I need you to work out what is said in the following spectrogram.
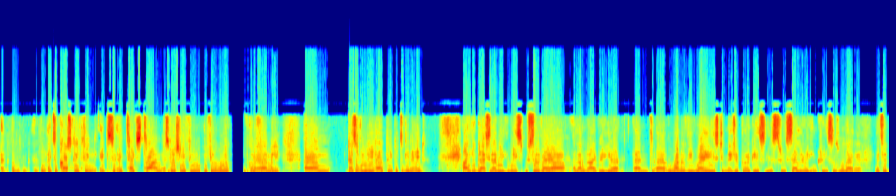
It's a costly thing. It's, mm. It takes time, mm. especially if you if you work, you've got yeah. a family. Um, does it really help people to get ahead? I think it does. You know, we, we survey our alumni every year, and uh, one of the ways to measure progress is through salary increases. Well, uh, it's a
